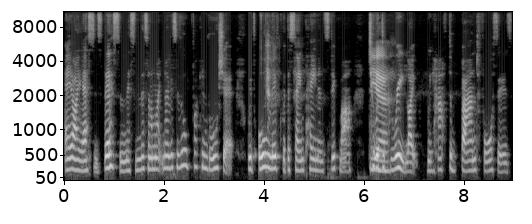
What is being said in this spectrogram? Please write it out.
AIS is this and this and this. And I'm like, no, this is all fucking bullshit. We've all lived with the same pain and stigma to yeah. a degree. Like we have to band forces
